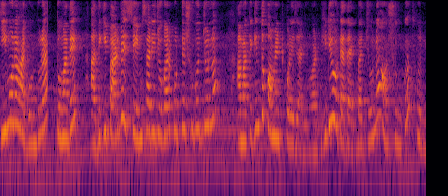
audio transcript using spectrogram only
কি মনে হয় বন্ধুরা, তোমাদের? আদি কি পারবে সেম শাড়ি জোগাড় করতে শুভর জন্য? আমাকে কিন্তু কমেন্ট করে জানিও। আর ভিডিওটা দেখবার জন্য অসংখ্য ধন্যবাদ।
